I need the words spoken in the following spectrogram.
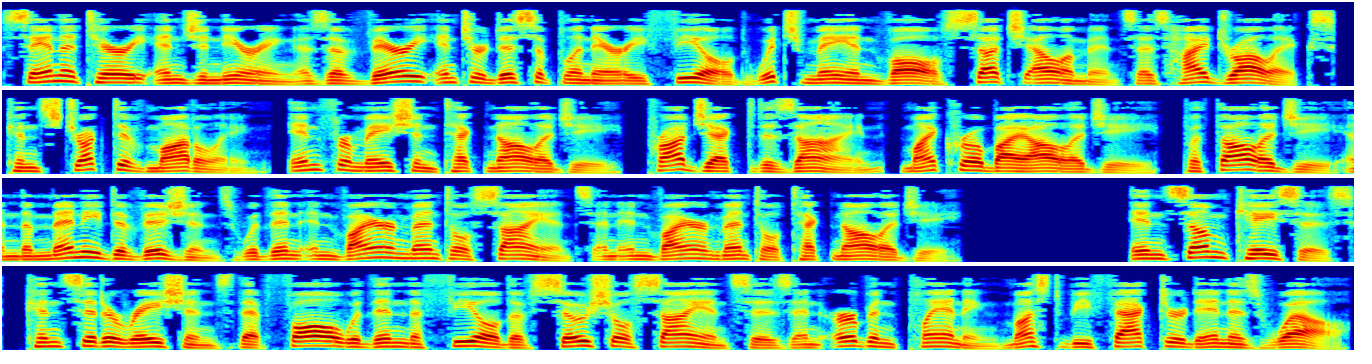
sanitary engineering is a very interdisciplinary field which may involve such elements as hydraulics, constructive modeling, information technology, project design, microbiology, pathology and the many divisions within environmental science and environmental technology. In some cases, considerations that fall within the field of social sciences and urban planning must be factored in as well.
